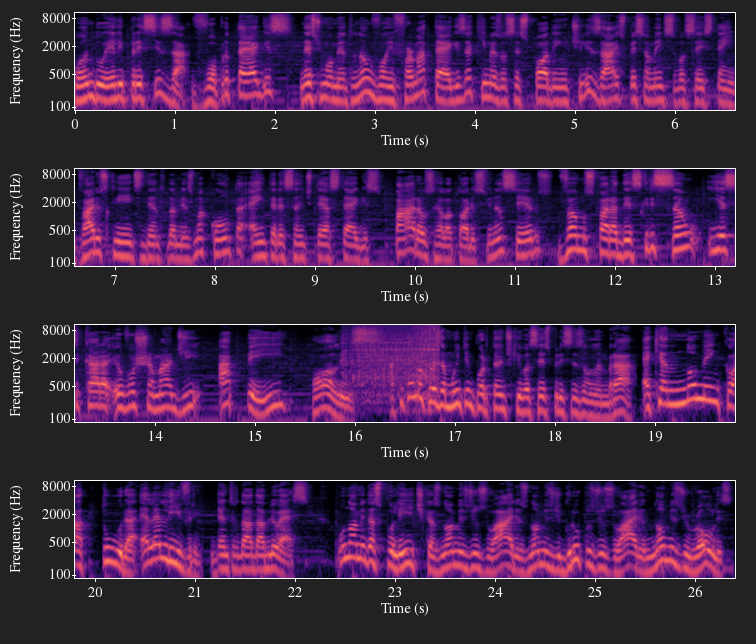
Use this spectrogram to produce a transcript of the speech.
quando ele precisar. Vou para o tags, neste momento não vou informar tags aqui, mas vocês podem utilizar, especialmente se vocês têm vários clientes dentro da mesma conta, é interessante ter as tags para os relatórios financeiros. Vamos para a descrição e esse cara eu vou chamar de API Policy. Aqui tem uma coisa muito importante que vocês precisam lembrar, é que a nomenclatura ela é livre dentro da AWS. O nome das políticas, nomes de usuários, nomes de grupos de usuário, nomes de roles,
